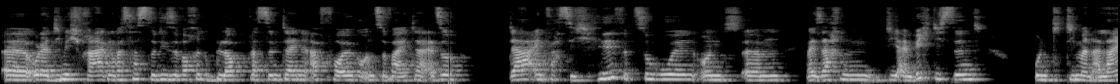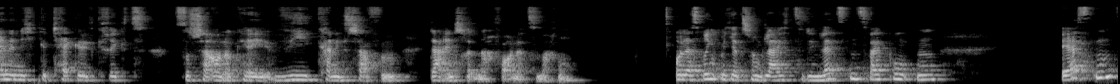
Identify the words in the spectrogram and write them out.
äh, oder die mich fragen, was hast du diese Woche geblockt, was sind deine Erfolge und so weiter. Also da einfach sich Hilfe zu holen und ähm, bei Sachen, die einem wichtig sind und die man alleine nicht getackelt kriegt, zu schauen, okay, wie kann ich es schaffen, da einen Schritt nach vorne zu machen. Und das bringt mich jetzt schon gleich zu den letzten zwei Punkten. Erstens,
